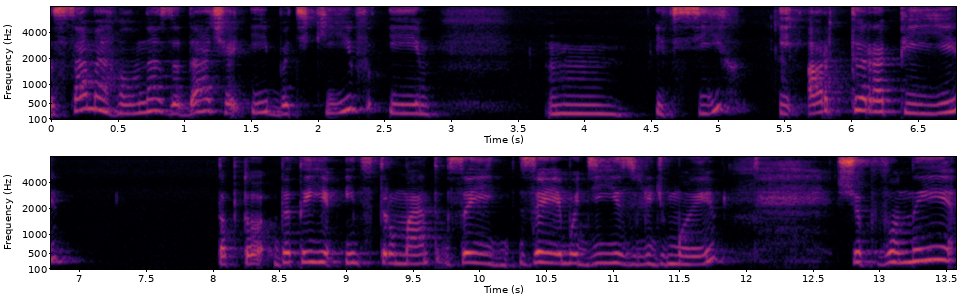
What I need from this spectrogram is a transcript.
саме головна задача і батьків, і, і всіх, і арт-терапії, тобто дати їм інструмент взаємодії з людьми, щоб вони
